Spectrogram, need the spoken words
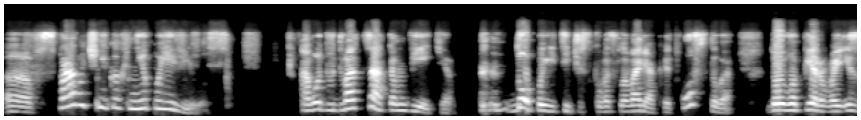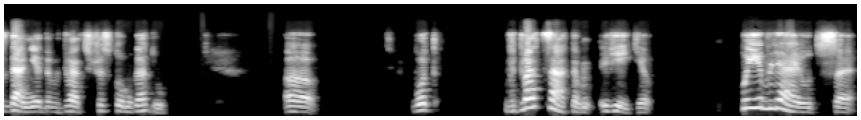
э, в справочниках не появилось. А вот в 20 веке, до поэтического словаря Квитковского, до его первого издания в 26 году, э, вот в 20 веке появляются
